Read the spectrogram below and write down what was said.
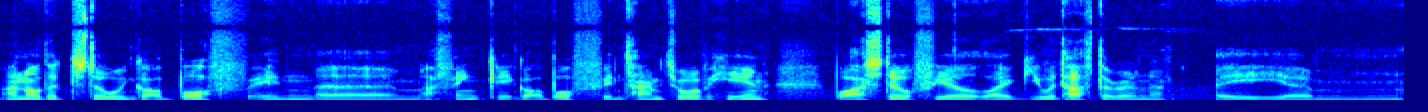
I know that still got a buff in. Um, I think it got a buff in time to overheating, but I still feel like you would have to run a a um,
